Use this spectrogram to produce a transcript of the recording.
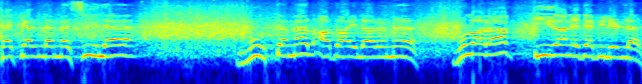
tekerlemesiyle muhtemel adaylarını bularak ilan edebilirler.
